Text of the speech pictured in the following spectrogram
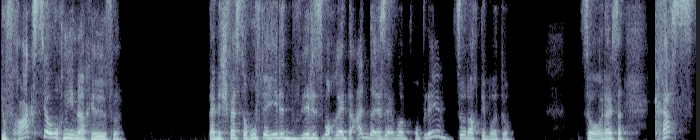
Du fragst ja auch nie nach Hilfe. Deine Schwester ruft ja jeden, jedes Wochenende an. Da ist ja immer ein Problem. So nach dem Motto. So, und da habe ich gesagt, krass.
